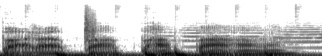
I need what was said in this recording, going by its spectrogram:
Ba-da-ba-ba-ba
